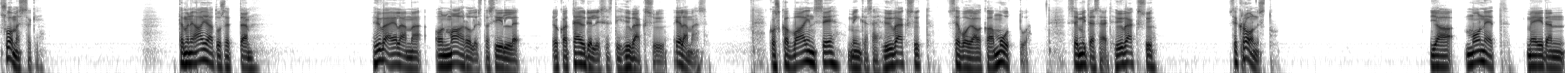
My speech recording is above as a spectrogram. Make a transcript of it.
Suomessakin. Tämmöinen ajatus, että hyvä elämä on mahdollista sille, joka täydellisesti hyväksyy elämänsä. Koska vain se, minkä sä hyväksyt, se voi alkaa muuttua. Se, mitä sä et hyväksy, se kroonistuu. Ja monet meidän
